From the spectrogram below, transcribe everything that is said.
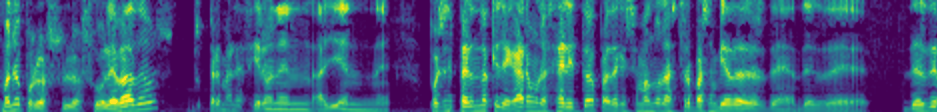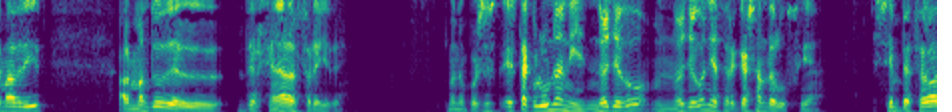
Bueno, pues los, los sublevados permanecieron en, allí en... Pues esperando que llegara un ejército, parece que se mandó unas tropas enviadas desde, desde, desde Madrid al mando del, del general Freire. Bueno, pues esta columna ni, no, llegó, no llegó ni a acercarse a Andalucía se empezó a,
